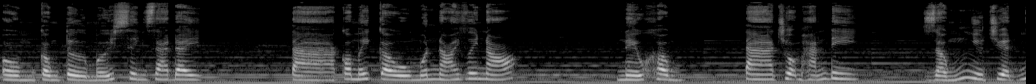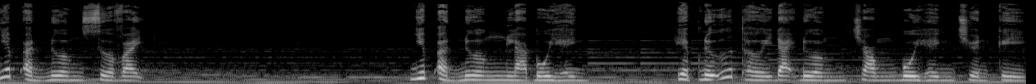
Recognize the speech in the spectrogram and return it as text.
ôm công tử mới sinh ra đây, ta có mấy câu muốn nói với nó. Nếu không, ta trộm hắn đi giống như chuyện nhiếp ẩn nương xưa vậy. Nhiếp ẩn nương là bùi hình. Hiệp nữ thời đại đường trong bùi hình truyền kỳ.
